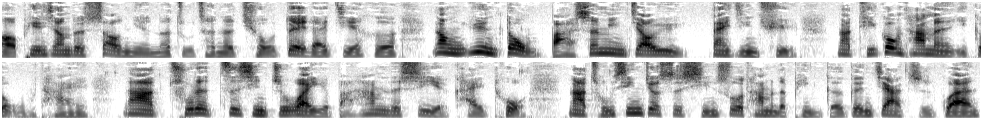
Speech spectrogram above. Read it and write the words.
呃、偏乡的少年呢，组成的球队，来结合让运动把生命教育带进去，那提供他们一个舞台。那除了自信之外，也把他们的视野开拓。那重新就是形塑他们的品格跟价值观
